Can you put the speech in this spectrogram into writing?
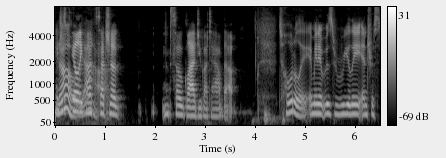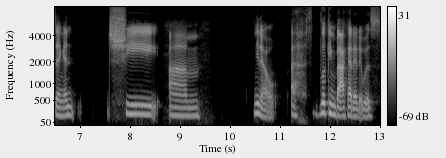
I no, just feel like yeah. that's such a, I'm so glad you got to have that. Totally. I mean, it was really interesting. And she um you know uh, looking back at it it was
